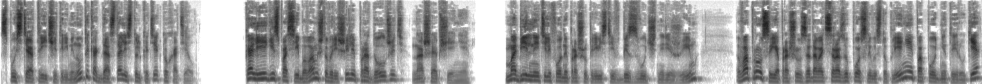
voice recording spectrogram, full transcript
Спустя 3-4 минуты, когда остались только те, кто хотел. Коллеги, спасибо вам, что вы решили продолжить наше общение. Мобильные телефоны прошу перевести в беззвучный режим. Вопросы я прошу задавать сразу после выступления по поднятой руке.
